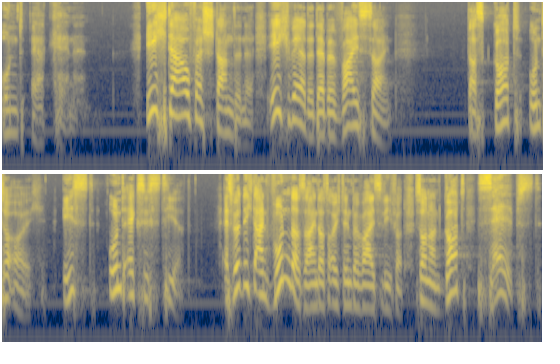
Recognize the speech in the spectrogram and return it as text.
und erkennen. Ich, der Auferstandene, ich werde der Beweis sein, dass Gott unter euch ist und existiert. Es wird nicht ein Wunder sein, das euch den Beweis liefert, sondern Gott selbst.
